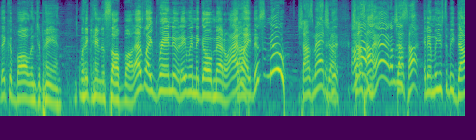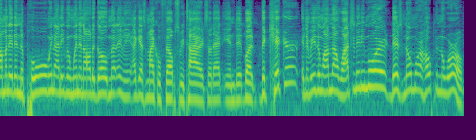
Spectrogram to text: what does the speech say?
they could ball in Japan when it came to softball. That's like brand new. They win the gold medal. I'm Sean- like, this is new. Sean's mad, y'all. I'm Sean's not hot. mad. I'm Sean's just hot. And then we used to be dominant in the pool. We're not even winning all the gold medals. I mean, I guess Michael Phelps retired, so that ended. But the kicker, and the reason why I'm not watching anymore, there's no more hope in the world.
